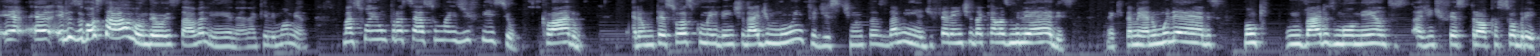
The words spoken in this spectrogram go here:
é, é, eles gostavam de eu estar ali, né, naquele momento. Mas foi um processo mais difícil. Claro, eram pessoas com uma identidade muito distintas da minha, diferente daquelas mulheres, né, que também eram mulheres. Bom, que em vários momentos a gente fez troca sobre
